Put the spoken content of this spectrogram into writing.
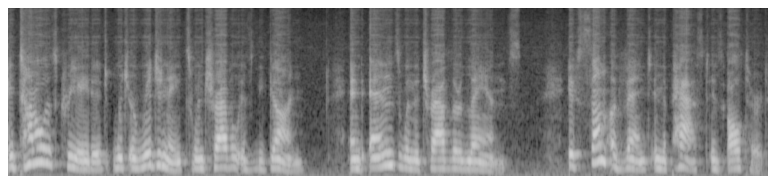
a tunnel is created which originates when travel is begun and ends when the traveler lands. If some event in the past is altered,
